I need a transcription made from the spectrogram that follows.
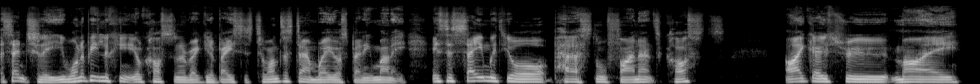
essentially, you want to be looking at your costs on a regular basis to understand where you're spending money. It's the same with your personal finance costs. I go through my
